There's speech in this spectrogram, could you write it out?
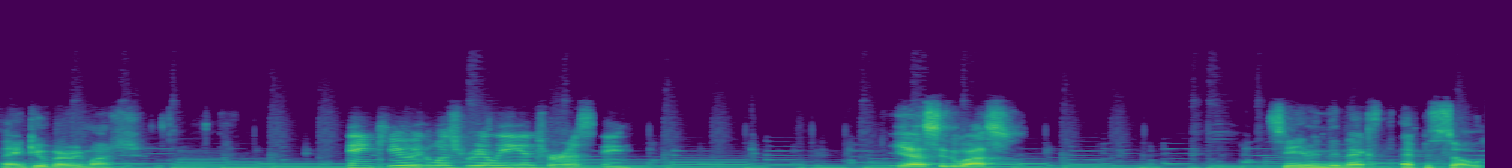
Thank you very much. Thank you. It was really interesting. Yes, it was. See you in the next episode.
